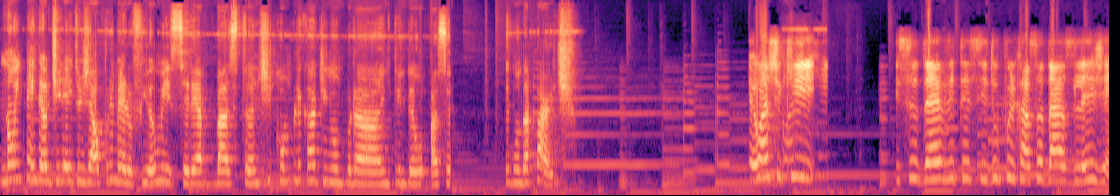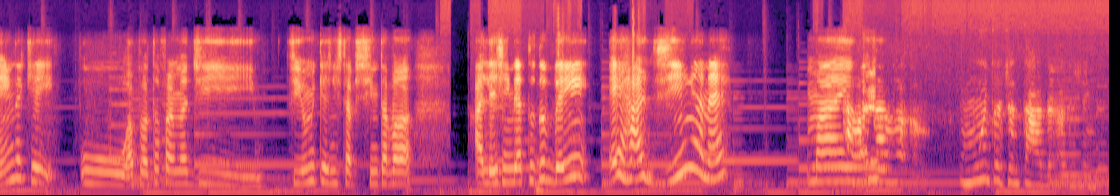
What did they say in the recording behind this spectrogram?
não entendeu direito já o primeiro filme, seria bastante complicadinho para entender a segunda parte. Eu acho que isso deve ter sido por causa das legendas, que o, a plataforma de filme que a gente tá assistindo tava. A legenda é tudo bem erradinha, né? Mas. Ela tava muito adiantada a legenda.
